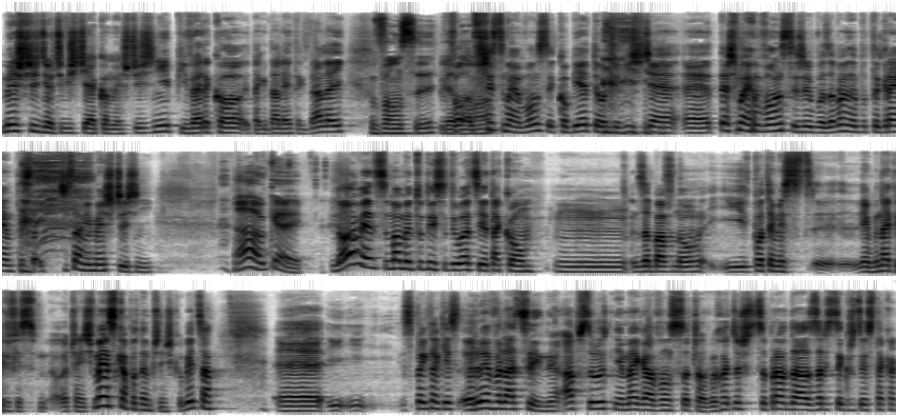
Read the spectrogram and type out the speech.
Mężczyźni oczywiście jako mężczyźni, piwerko i tak dalej, i tak dalej. Wąsy, wiadomo. Wo wszyscy mają wąsy, kobiety oczywiście e, też mają wąsy, żeby było zabawne, bo to grają te, ci sami mężczyźni. A, okej. Okay. No więc mamy tutaj sytuację taką mm, zabawną i potem jest, e, jakby najpierw jest część męska, potem część kobieca e, i, spektakl jest rewelacyjny, absolutnie mega wąsaczowy, chociaż co prawda z racji tego, że to jest taka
